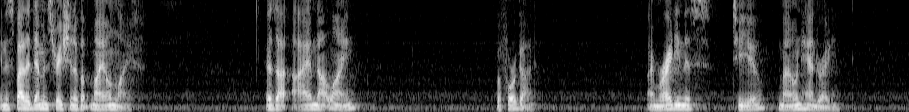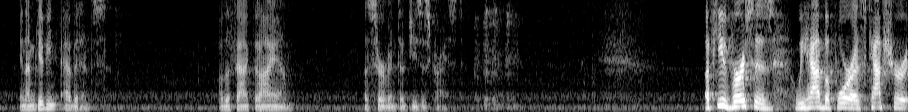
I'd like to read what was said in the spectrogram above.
And it's by the demonstration of my own life. As I, I am not lying before God. I'm writing this to you, my own handwriting, and I'm giving evidence of the fact that I am a servant of Jesus Christ. A few verses we have before us capture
